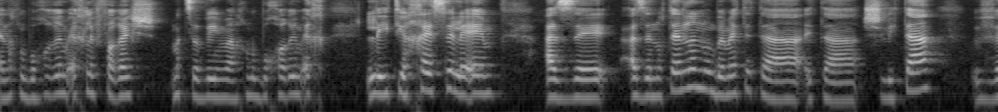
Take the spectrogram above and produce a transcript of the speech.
אנחנו בוחרים איך לפרש מצבים, אנחנו בוחרים איך להתייחס אליהם, אז, אה, אז זה נותן לנו באמת את, ה, את השליטה ו...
